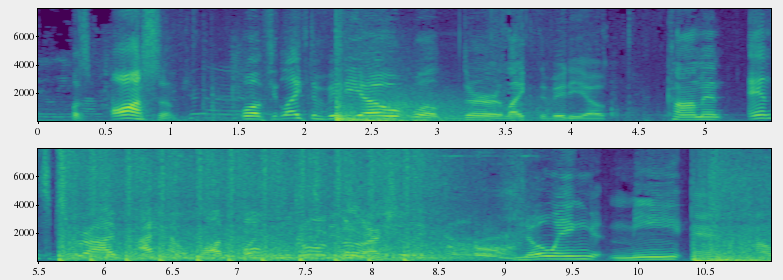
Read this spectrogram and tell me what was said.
That was awesome. Well, if you liked the video, well, der, like the video, comment, and subscribe. I had a lot of fun doing this video, actually. Knowing me and how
